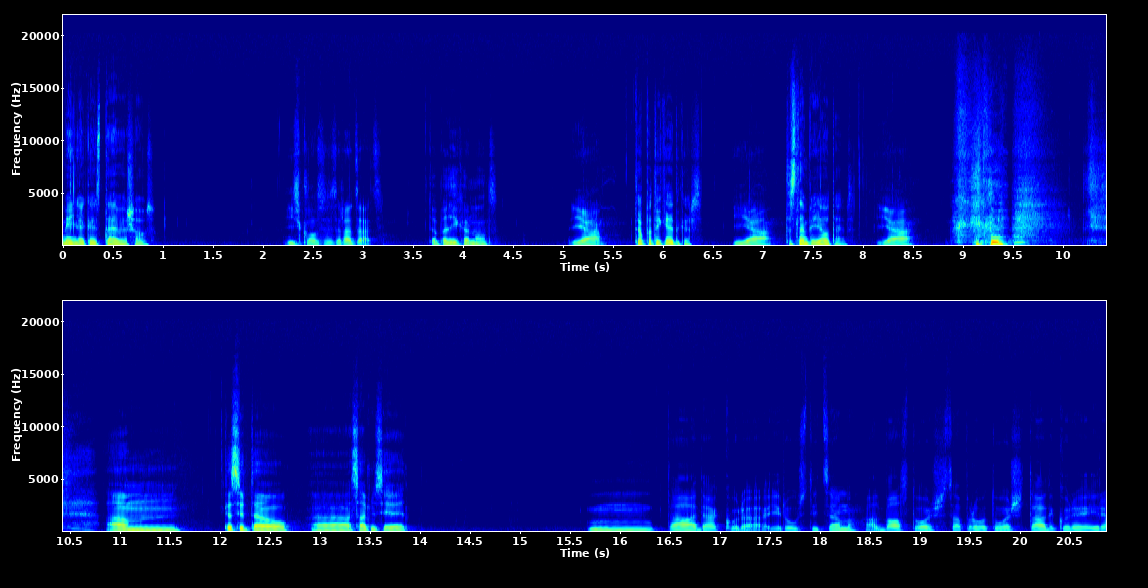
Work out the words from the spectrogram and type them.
Mīļākais TV šovs. Izklausās redzēts. Tev patīk Arnolds? Jā, Tev patīk Edgars. jā, Tas nebija jautājums. jā. Um, kas ir tev uh, sapņu sieviete? Mm, tāda, kurā ir uzticama, atbalstoša, saprotoša, tāda, kura ir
